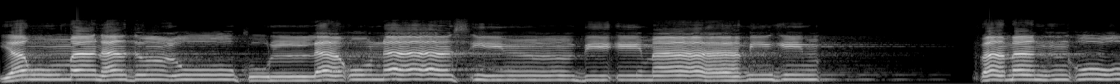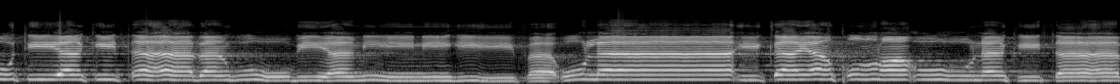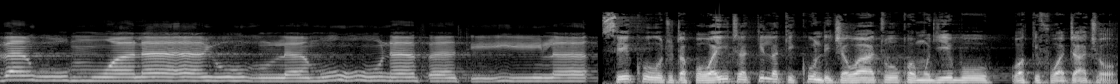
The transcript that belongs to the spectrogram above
يوم ندعو كل أناس بإمامهم فمن أوتي كتابه بيمينه فأولئك يقرؤون كتابهم ولا يظلمون فتيلا Siku tutapowaita kila kikundi cha watu kwa mujibu wa kifuatacho.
